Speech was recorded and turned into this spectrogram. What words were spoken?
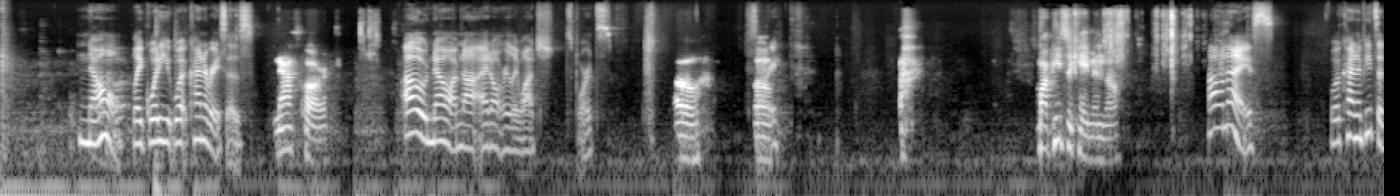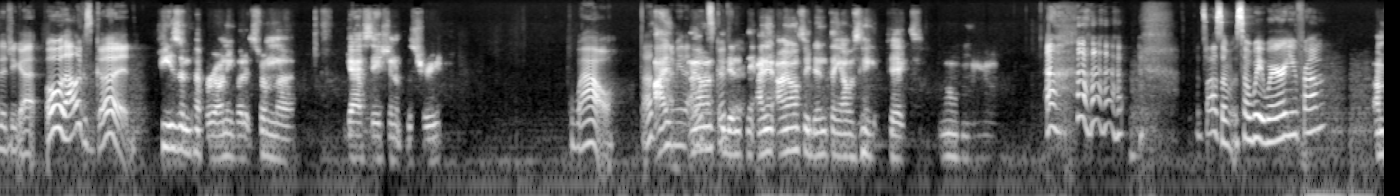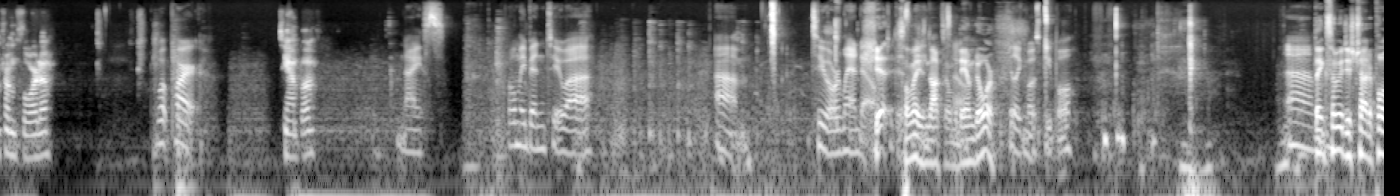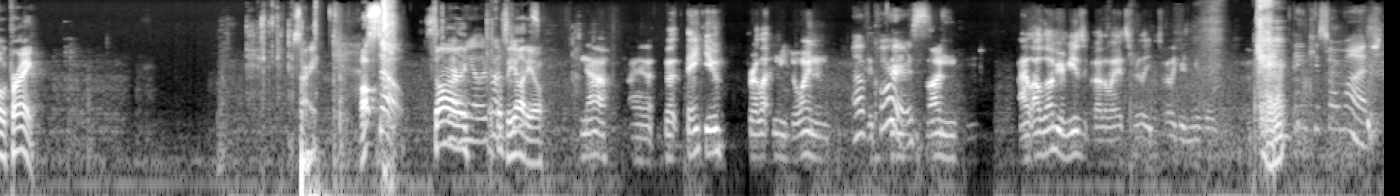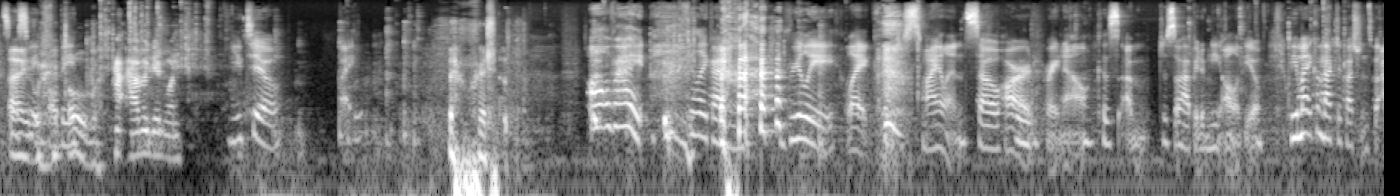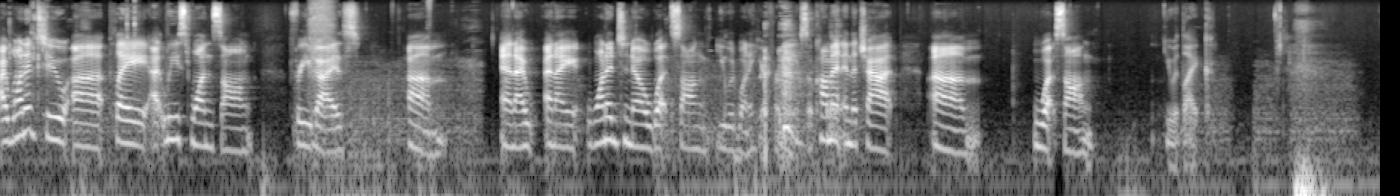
No. Like, what do you? What kind of races? NASCAR. Oh no, I'm not. I don't really watch sports. Oh. Sorry. Oh. My pizza came in though. Oh, nice. What kind of pizza did you get? Oh, that looks good. Cheese and pepperoni, but it's from the gas station up the street. Wow. That's. I, I, mean, that I looks honestly good. didn't think I didn't I honestly didn't think I was gonna get picked. Oh my God. That's awesome. So wait, where are you from? I'm from Florida, What part? Tampa. Nice. I've only been to uh um to Orlando. Shit, to somebody's Disney, knocking on the damn door. I feel like most people. um, think somebody just tried to pull a prank. Sorry. Oh, So, sorry. any other the audio. No, I, but thank you for letting me join. Of it's course. fun. I, I love your music, by the way. It's really it's really good music. Thank you so much. It's so I- sweet, Colby. oh. Ha- have a good one. You too. Bye. All right. I feel like I'm really like just smiling so hard right now because I'm just so happy to meet all of you. We might come back to questions, but I wanted to uh, play at least one song for you guys, um, and I and I wanted to know what song you would want to hear from me. So comment in the chat um, what song you would like.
